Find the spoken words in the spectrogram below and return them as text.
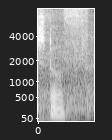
Anstoß,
